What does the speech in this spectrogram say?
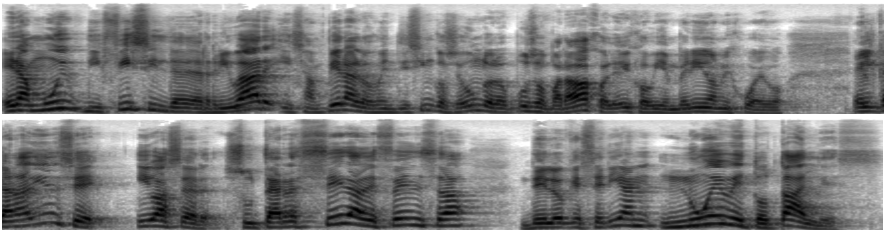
era muy difícil de derribar y Sampier a los 25 segundos lo puso para abajo y le dijo bienvenido a mi juego. El canadiense iba a ser su tercera defensa de lo que serían nueve totales.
